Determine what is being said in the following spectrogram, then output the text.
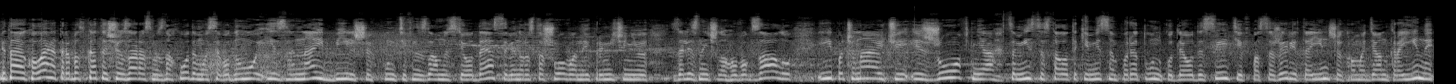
Вітаю, колеги. Треба сказати, що зараз ми знаходимося в одному із найбільших пунктів незламності Одеси. Він розташований в приміщенні залізничного вокзалу. І починаючи із жовтня, це місце стало таким місцем порятунку для одеситів, пасажирів та інших громадян країни,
